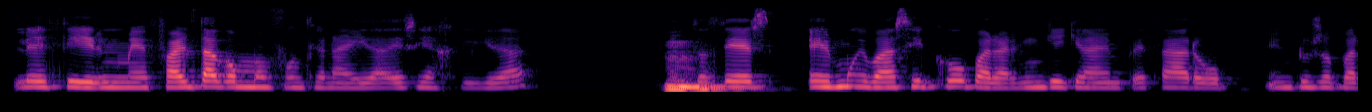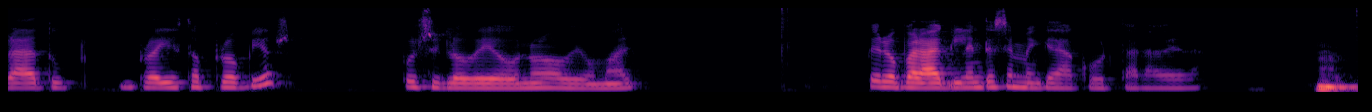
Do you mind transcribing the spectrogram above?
es decir, me falta como funcionalidades y agilidad. Mm. Entonces es muy básico para alguien que quiera empezar o incluso para tus proyectos propios. Pues si lo veo, no lo veo mal. Pero para el cliente se me queda corta, la verdad. Mm.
